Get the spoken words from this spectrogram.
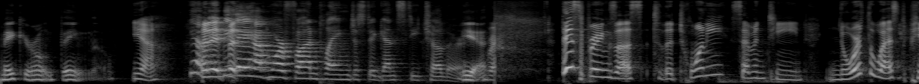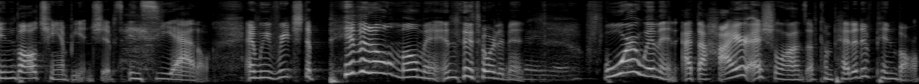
make your own thing, though. Yeah. yeah, But it- maybe but- they have more fun playing just against each other. Yeah. This brings us to the 2017 Northwest Pinball Championships in Seattle. And we've reached a pivotal moment in the tournament. Four women at the higher echelons of competitive pinball,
